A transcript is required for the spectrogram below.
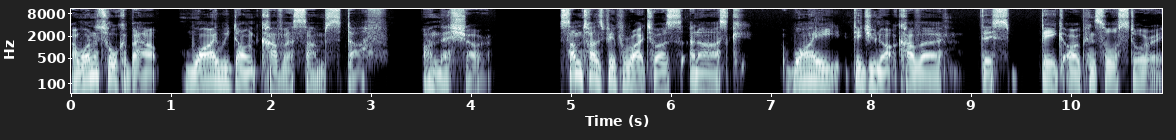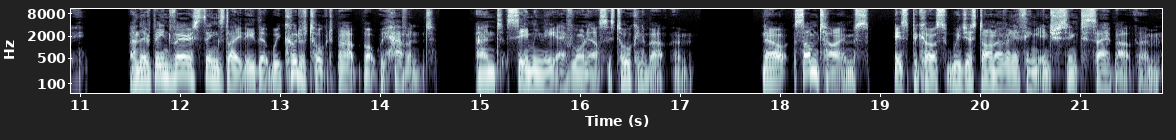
I want to talk about why we don't cover some stuff on this show. Sometimes people write to us and ask, why did you not cover this big open source story? And there have been various things lately that we could have talked about, but we haven't. And seemingly everyone else is talking about them. Now, sometimes it's because we just don't have anything interesting to say about them.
